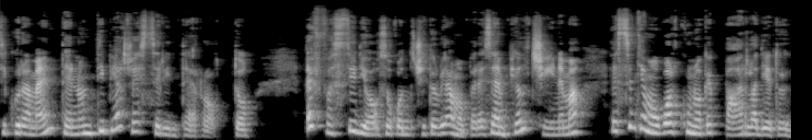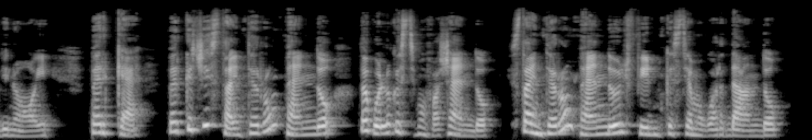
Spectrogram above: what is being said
Sicuramente non ti piace essere interrotto. È fastidioso quando ci troviamo, per esempio, al cinema e sentiamo qualcuno che parla dietro di noi. Perché? Perché ci sta interrompendo da quello che stiamo facendo, sta interrompendo il film che stiamo guardando.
